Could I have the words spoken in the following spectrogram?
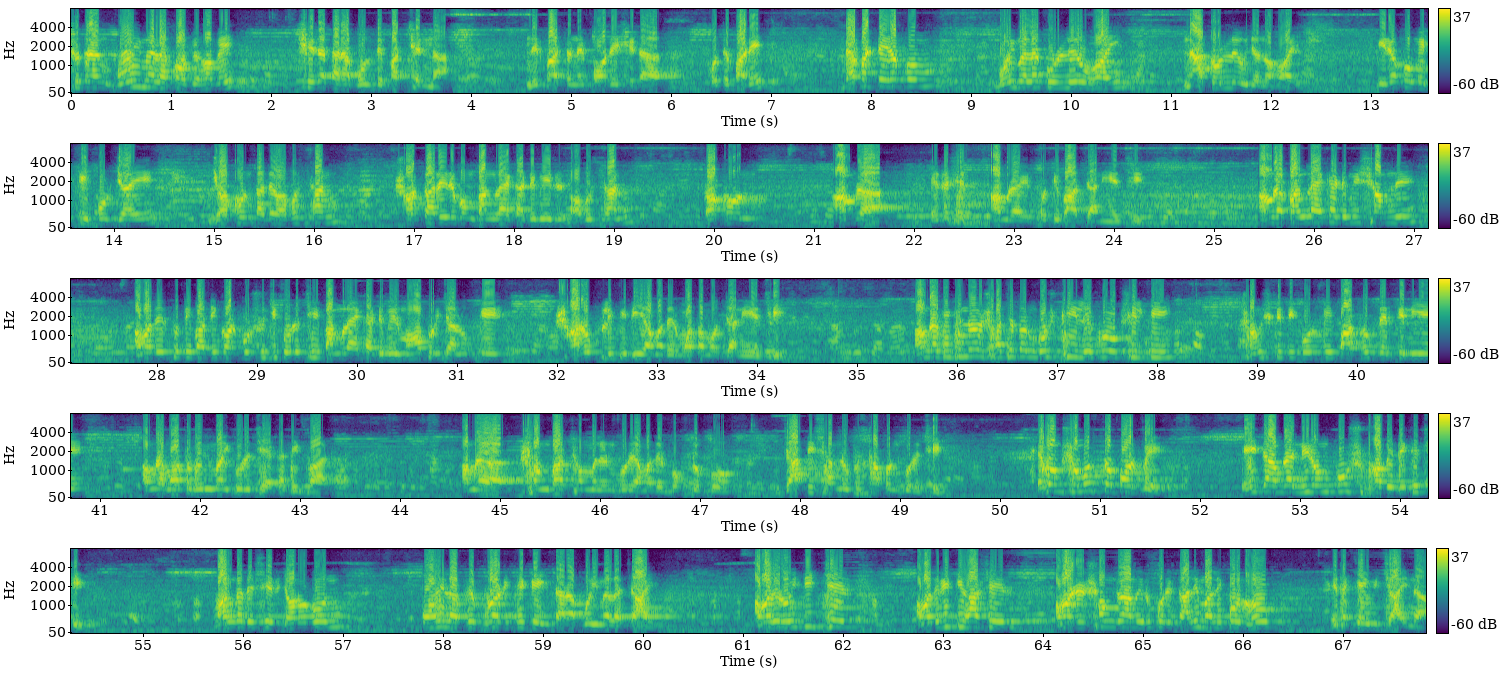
সুতরাং বইমেলা কবে হবে সেটা তারা বলতে পারছেন না। নির্বাচনের পরে সেটা হতে পারে। ব্যাপারটা এরকম, বইমেলা করলেও হয়, না করলেও যেন হয়। এরকম একটি পর্যায়ে যখন তাদের অবস্থান, সরকারের এবং বাংলা একাডেমির অবস্থান তখন আমরা এদেশে আমরা এর প্রতিবাদ জানিয়েছি। আমরা বাংলা একাডেমির সামনে আমাদের প্রতিবাদী কর্মসূচি করেছি, বাংলা একাডেমির মহাপরিচালককে স্মারকলিপি দিয়ে আমাদের মতামত জানিয়েছি। আমরা বিভিন্ন সচেতন গোষ্ঠী, লেখক, শিল্পী, সংস্কৃতি কর্মী, পাঠকদেরকে নিয়ে আমরা মত বিনিময় করেছি একাধিকবার। আমরা সংবাদ সম্মেলন করে আমাদের বক্তব্য জাতির সামনে উপস্থাপন করেছি। এবং সমস্ত পর্বে এইটা আমরা নিরঙ্কুশ ভাবে দেখেছি। বাংলাদেশের জনগণ পহেলা ফেব্রুয়ারি থেকেই তারা বইমেলা চায়। আমাদের ঐতিহ্যের, আমাদের ইতিহাসের, আমাদের সংগ্রামের উপরে কালিমালিপন হোক, এটা কেউই চায় না।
